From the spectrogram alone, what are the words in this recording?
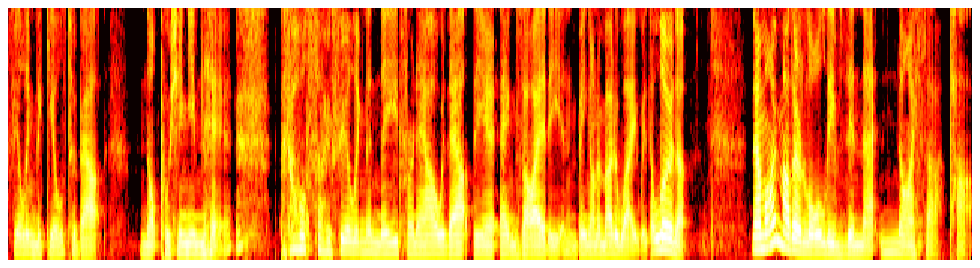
feeling the guilt about not pushing him there, but also feeling the need for an hour without the anxiety and being on a motorway with a learner. Now, my mother in law lives in that nicer part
